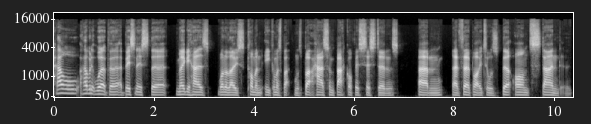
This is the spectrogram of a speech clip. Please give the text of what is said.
How how would it work for a business that maybe has one of those common e-commerce platforms, but has some back office systems um, and third party tools that aren't standard?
